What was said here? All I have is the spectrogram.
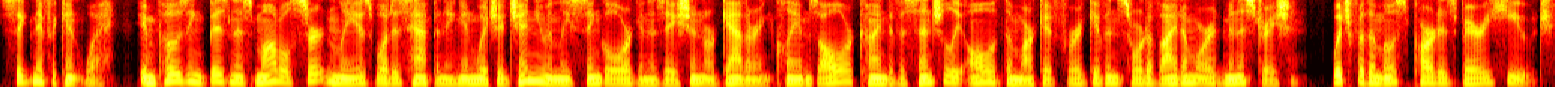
significant way. Imposing business model certainly is what is happening in which a genuinely single organization or gathering claims all or kind of essentially all of the market for a given sort of item or administration which for the most part is very huge.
